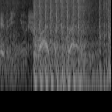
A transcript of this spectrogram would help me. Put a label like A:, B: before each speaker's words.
A: activity. Neutralize.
